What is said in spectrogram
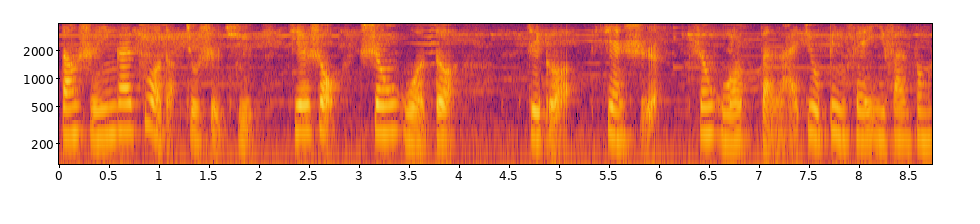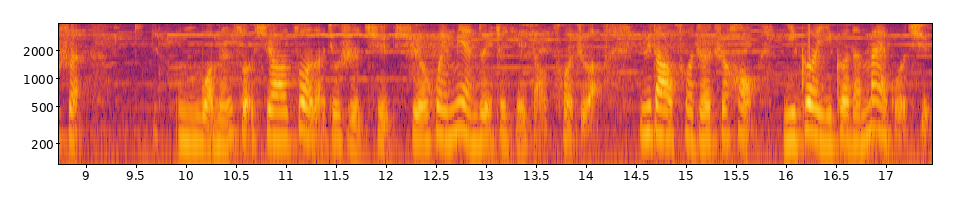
当时应该做的就是去接受生活的这个现实，生活本来就并非一帆风顺。嗯，我们所需要做的就是去学会面对这些小挫折，遇到挫折之后，一个一个的迈过去，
